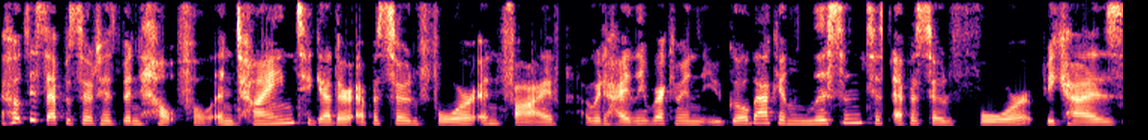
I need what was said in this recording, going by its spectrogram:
I hope this episode has been helpful in tying together episode four and five. I would highly recommend that you go back and listen to episode four because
